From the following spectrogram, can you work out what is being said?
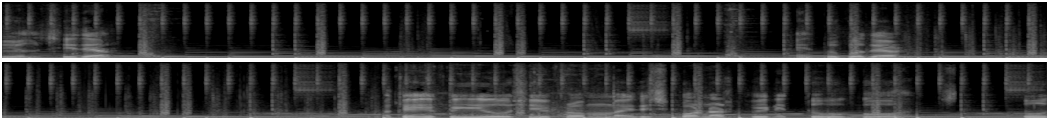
You will see there. Need to go there. Okay, if you see from uh, this corner, we need to go two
